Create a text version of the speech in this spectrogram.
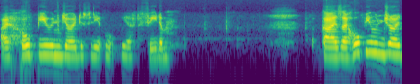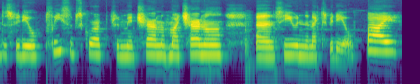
I hope you enjoyed this video. Oh, we have to feed them guys i hope you enjoyed this video. Please subscribe to my channel my channel and see you in the next video. Bye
